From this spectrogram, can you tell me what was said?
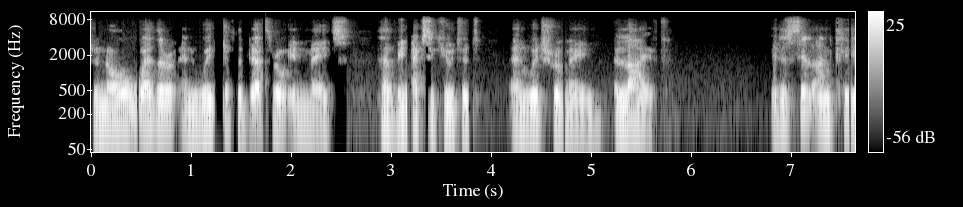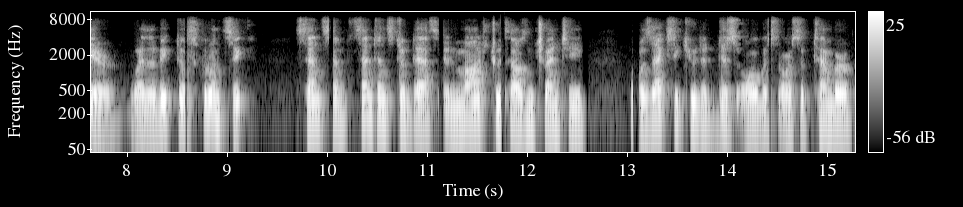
to know whether and which of the death row inmates have been executed and which remain alive. It is still unclear whether Viktor Skrundzik, sentenced to death in March 2020, was executed this August or September,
